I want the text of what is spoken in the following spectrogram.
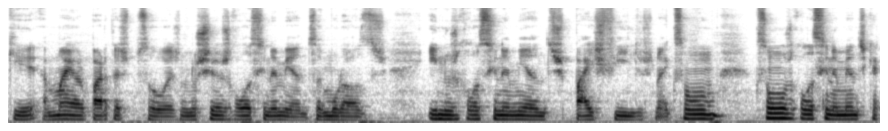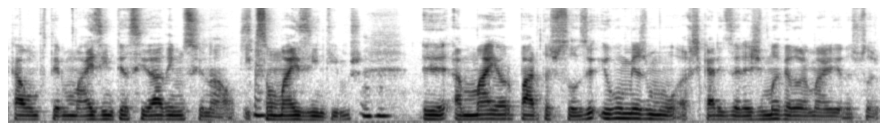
que a maior parte das pessoas nos seus relacionamentos amorosos e nos relacionamentos pais-filhos, não é? Que são que são os relacionamentos que acabam por ter mais intensidade emocional Sim. e que são mais íntimos. Uhum. Uh, a maior parte das pessoas, eu, eu vou mesmo arriscar e dizer a esmagadora maioria das pessoas,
